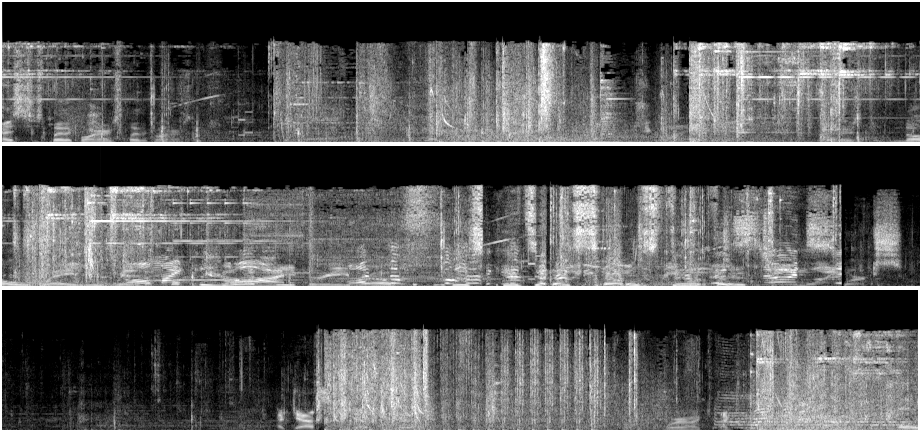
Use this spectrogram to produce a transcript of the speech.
Nice. Just play the corners. Play the corners. There's no way you win Oh the fucking God. 1v3, What bro. the fuck? These kids are so stupid. Team White works. I guess. Where I, I can. Oh,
